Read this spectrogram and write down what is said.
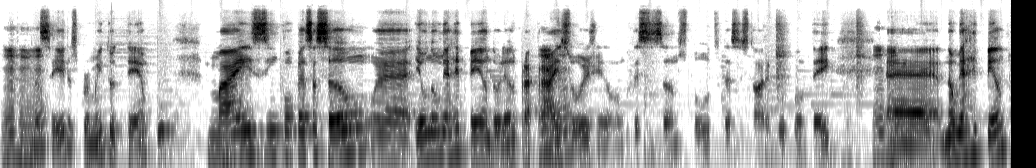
uhum. financeiros por muito tempo mas em compensação é, eu não me arrependo. Olhando para trás uhum. hoje, ao longo desses anos todos, dessa história que eu contei, uhum. é, não me arrependo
